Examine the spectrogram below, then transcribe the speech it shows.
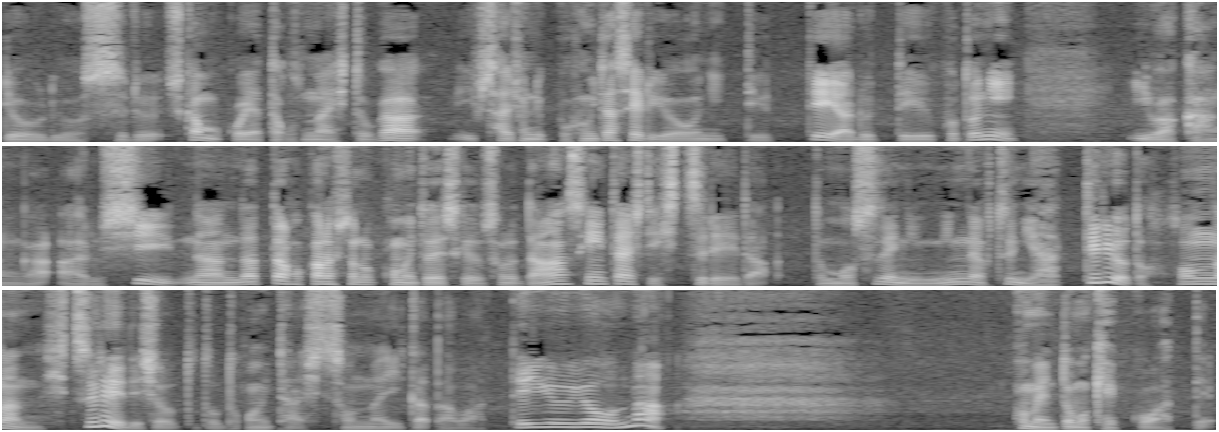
料理をする。しかもこうやったことない人が最初に一歩踏み出せるようにって言ってやるっていうことに違和感があるしなんだったら他の人のコメントですけどそれ男性に対して失礼だ。ともうすでにみんな普通にやってるよと。そんなん失礼でしょと男に対してそんな言い方は。っていうようなコメントも結構あって、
